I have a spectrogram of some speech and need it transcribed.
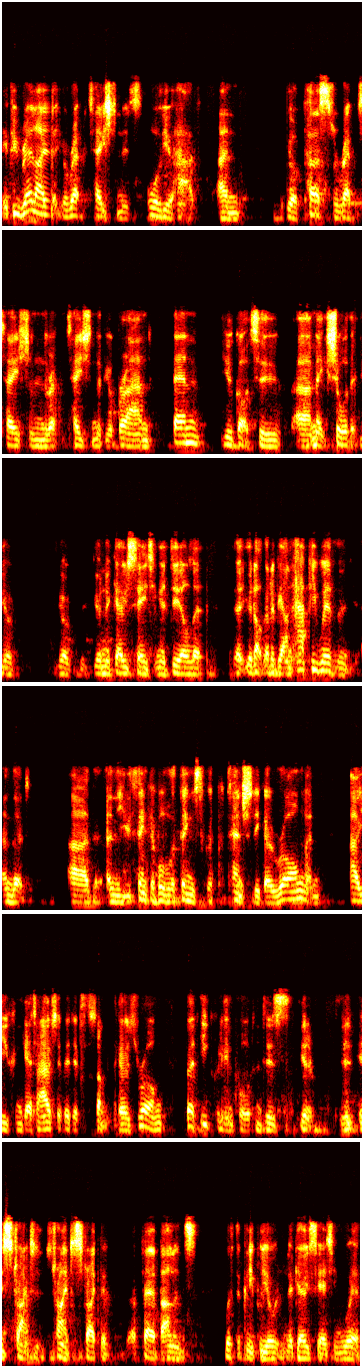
if you realize that your reputation is all you have and your personal reputation, the reputation of your brand, then you've got to uh, make sure that you're, you're, you're negotiating a deal that, that you're not going to be unhappy with and, and that, uh, and you think of all the things that could potentially go wrong and how you can get out of it if something goes wrong. But equally important is you know is trying to trying to strike a, a fair balance with the people you're negotiating with.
